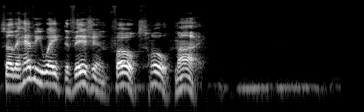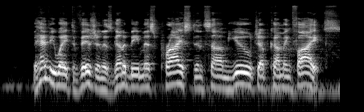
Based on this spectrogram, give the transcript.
So the heavyweight division, folks, oh my. The heavyweight division is going to be mispriced in some huge upcoming fights.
